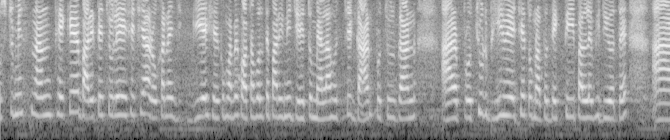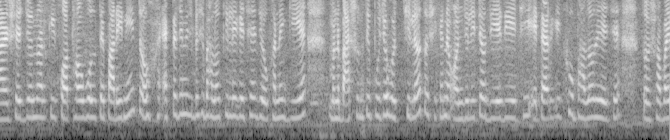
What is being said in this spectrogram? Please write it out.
অষ্টমী স্নান থেকে বাড়িতে চলে এসেছি আর ওখানে গিয়ে সেরকমভাবে কথা বলতে পারিনি। যেহেতু মেলা হচ্ছে, গান, প্রচুর গান আর প্রচুর ভিড় হয়েছে, তোমরা তো দেখতেই পারলে ভিডিওতে। আর সেজন্য আর কি কথাও বলতে পারিনি। তো একটা জিনিস বেশি ভালো কি লেগেছে যে ওখানে গিয়ে মানে বাসন্তী পুজো হচ্ছিল, তো সেখানে অঞ্জলিটাও দিয়ে দিয়েছি। এটা আর কি খুব ভালো হয়েছে। তো সবাই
